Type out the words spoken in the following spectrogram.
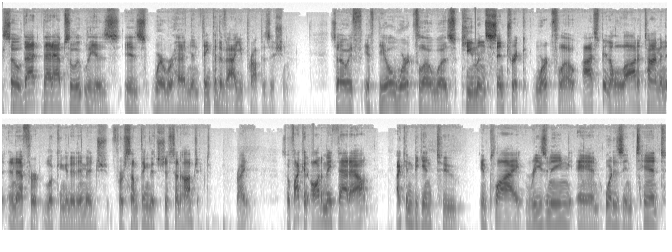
So that that absolutely is is where we're heading. And think of the value proposition. So if, if the old workflow was human centric workflow, I spend a lot of time and, and effort looking at an image for something that's just an object, right? So if I can automate that out, I can begin to imply reasoning and what is intent.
